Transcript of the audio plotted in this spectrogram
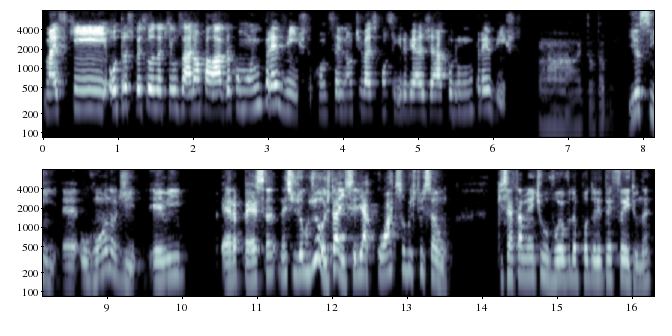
mas que outras pessoas aqui usaram a palavra como um imprevisto, como se ele não tivesse conseguido viajar por um imprevisto. Ah, então tá bom. E assim, é, o Ronald, ele era peça nesse jogo de hoje, tá aí. Seria a quarta substituição que certamente o Voivoda poderia ter feito, né?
